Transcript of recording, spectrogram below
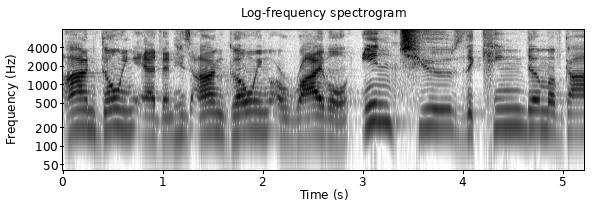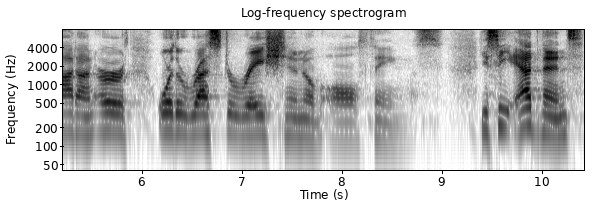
ongoing advent, his ongoing arrival into the kingdom of God on earth or the restoration of all things. You see, Advent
